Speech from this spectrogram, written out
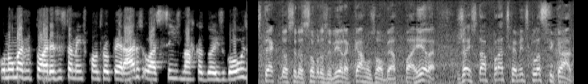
numa vitória justamente contra o Operário, o Assis marca dois gols, técnico da seleção brasileira, Carlos Alberto Parreira, já está praticamente classificado.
